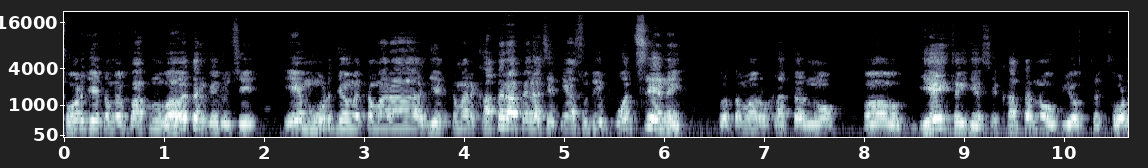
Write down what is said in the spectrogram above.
છોડ જે તમે પાકનું વાવેતર કર્યું છે, એ મૂળ જે તમારા જે તમારે ખાતર આપેલા છે, ત્યાં સુધી પહોંચશે નહીં, તો તમારું ખાતરનો વ્યય થઈ જશે. ખાતરનો ઉપયોગ છોડ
